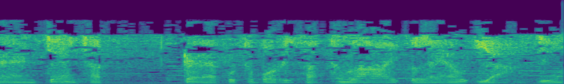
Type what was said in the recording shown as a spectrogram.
ดงแจ้งชัด แก่พุทธบริษัททั้งหลายแล้วอย่างยิ่ง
